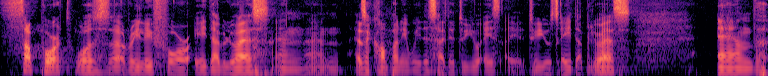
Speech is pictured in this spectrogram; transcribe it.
support was uh, really for AWS, and, and, as a company, we decided to use, to use AWS. And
